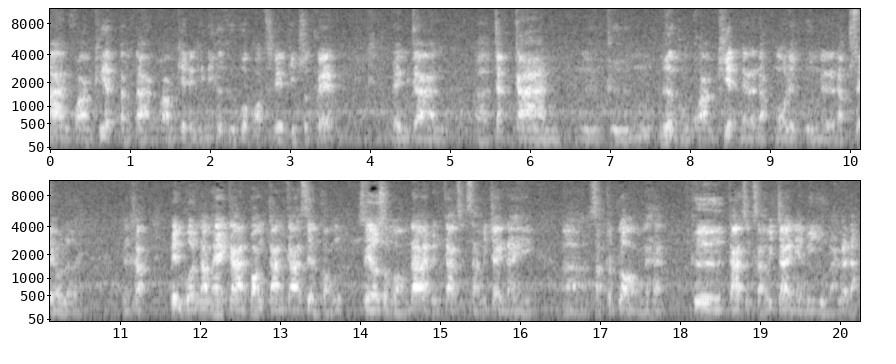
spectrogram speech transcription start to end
ต้านความเครียดต่างๆ ความเครียดในที่นี้ก็คือพวก oxidative stress เป็นการจัดการหรือถึงเรื่องของความเครียดในระดับโมเลกุลในระดับเซลล์เลยนะครับ เป็นผลทำให้การป้องกันการเสื่อมของเซลล์สมองได้ เป็นการศึกษาวิจัยในสัตว์ทดลองนะฮะ คือการศึกษาวิจัยเนี่ยมีอยู่หลายระดับ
